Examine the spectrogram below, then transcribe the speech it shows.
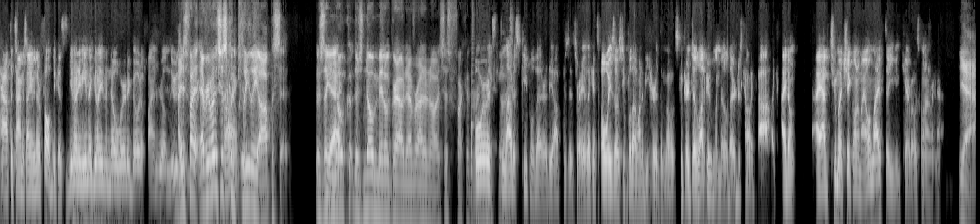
half the time it's not even their fault because you know what I mean. Like, you don't even know where to go to find real news. I just find everyone's just trying. completely opposite. There's like Yeah. no there's no middle ground ever. I don't know. It's just fucking or it's the loudest people that are the opposites, right? Like it's always those people that want to be heard the most, compared to a lot of people in the middle that are just kind of like, ah, like I don't, I have too much shit going on in my own life to even care about what's going on right now. Yeah.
